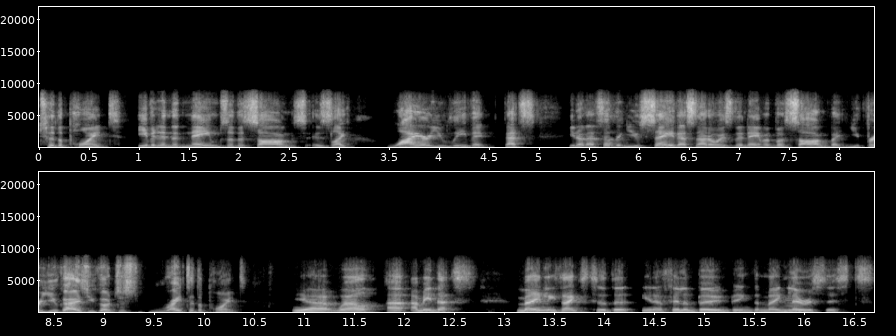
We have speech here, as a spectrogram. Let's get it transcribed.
to the point. Even in the names of the songs, is like, why are you leaving? That's you know that's something you say. That's not always the name of a song, but you, for you guys, you go just right to the point. Yeah, well, uh, I mean that's mainly thanks to the you know Phil and Boon being the main Mm. lyricists.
